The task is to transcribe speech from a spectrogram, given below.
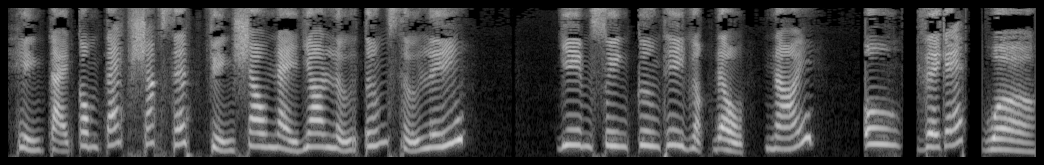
Hiện tại công tác sắp xếp chuyện sau này do Lữ Tướng xử lý. Diêm Xuyên Cương Thi gật đầu, nói. U, V, K, W,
